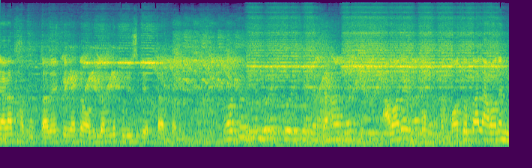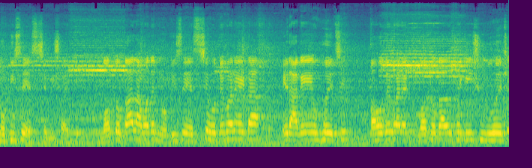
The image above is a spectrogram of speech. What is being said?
যারা থাকুক তাদেরকে যাতে অবিলম্বে পুলিশ গ্রেপ্তার করে। কতদিন ধরে চলছে এটা জানা যাচ্ছে আমাদের গতকাল আমাদের নোটিশে এসছে বিষয়টি। গতকাল আমাদের নোটিশে এসছে হতে পারে এটা এর আগে হয়েছে বা হতে পারে গতকাল থেকেই শুরু হয়েছে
